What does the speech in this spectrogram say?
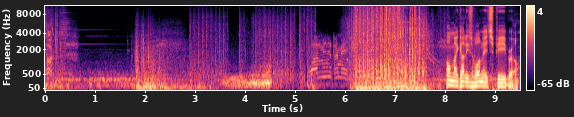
Target. One minute remaining. Oh my god, he's 1 HP, bro.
